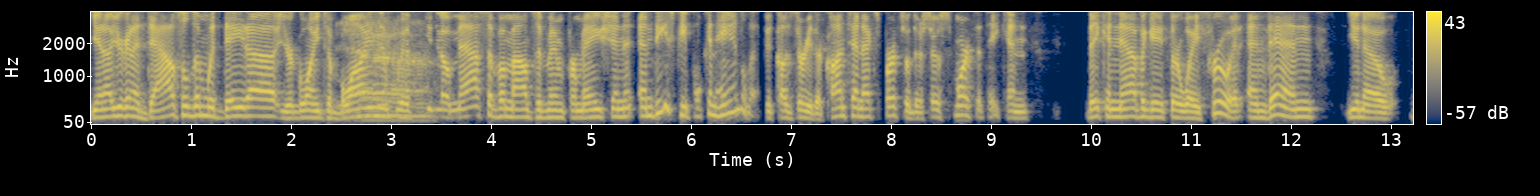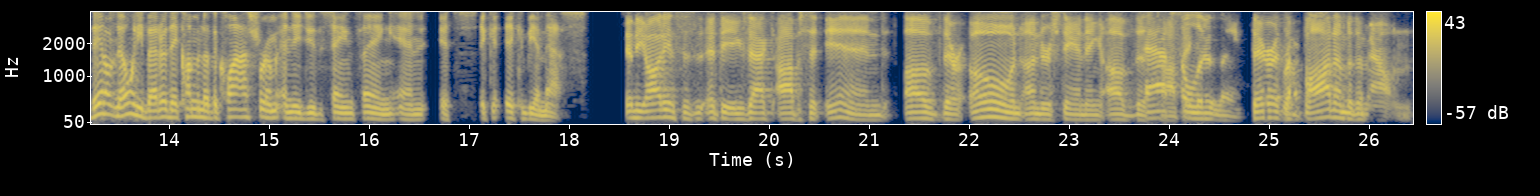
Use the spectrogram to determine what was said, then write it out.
you know, you're going to dazzle them with data, you're going to blind yeah. them with, you know, massive amounts of information, and these people can handle it because they're either content experts or they're so smart that they can they can navigate their way through it and then you know, they don't know any better. They come into the classroom and they do the same thing, and it's it can, it can be a mess. And the audience is at the exact opposite end of their own understanding of this Absolutely. topic. Absolutely, they're at the bottom of the mountain,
